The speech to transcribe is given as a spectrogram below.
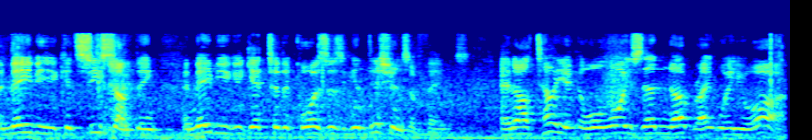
And maybe you could see something, and maybe you could get to the causes and conditions of things. And I'll tell you, it will always end up right where you are.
